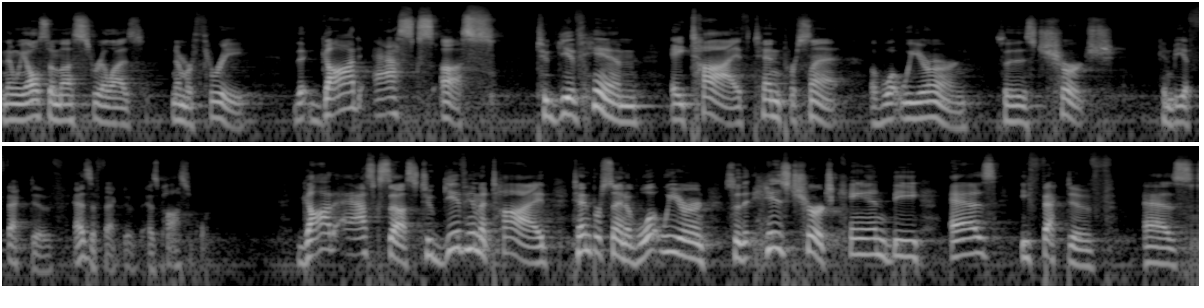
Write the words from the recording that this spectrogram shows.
And then we also must realize, number three, that God asks us to give him a tithe, 10% of what we earn, so that his church can be effective, as effective as possible. God asks us to give him a tithe, 10% of what we earn, so that his church can be as effective as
